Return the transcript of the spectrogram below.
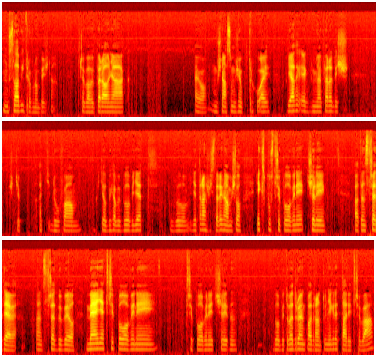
musela být rovnoběžná. Třeba vypadal nějak, a jo, možná se můžeme trochu aj podívat, jak by měl vypadat, když ještě, ať doufám, chtěl bych, aby bylo vidět, aby bylo vidět náš výsledek, nám vyšlo x plus 3 poloviny, čili ten střed je, ten střed by byl méně 3 poloviny, 3 poloviny, čili ten, bylo by to ve druhém kvadrantu, někde tady třeba,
